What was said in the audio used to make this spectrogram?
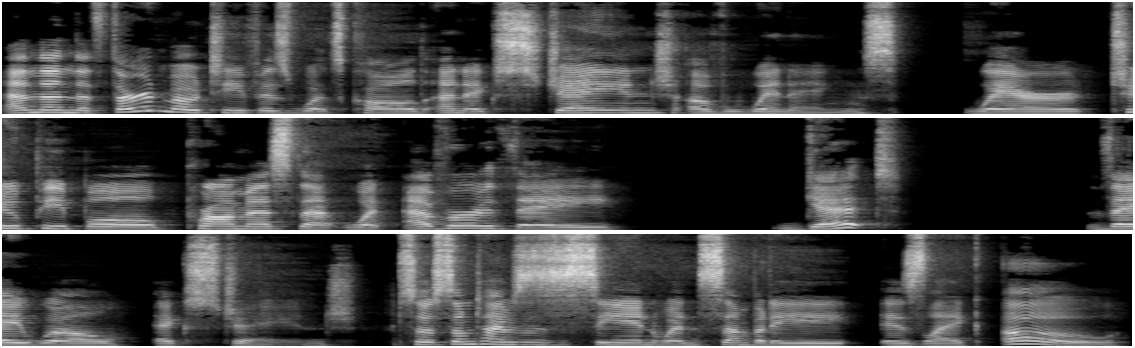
And then the third motif is what's called an exchange of winnings, where two people promise that whatever they get, they will exchange. So sometimes it's a scene when somebody is like, oh,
